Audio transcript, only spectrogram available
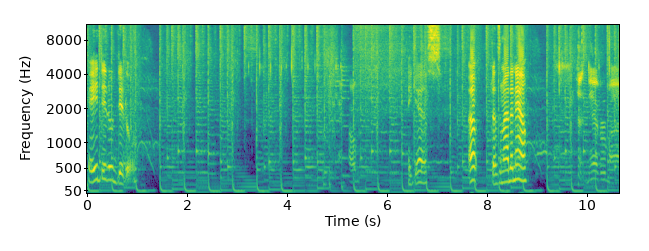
Hey diddle diddle. I guess. Oh, doesn't matter now. Never mind.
